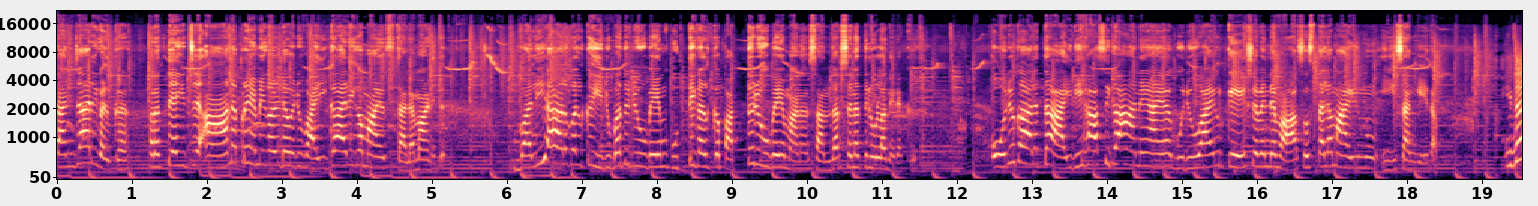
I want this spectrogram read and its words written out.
സഞ്ചാരികൾക്ക് പ്രത്യേകിച്ച് ആനപ്രേമികളുടെ ഒരു വൈകാരികമായ സ്ഥലമാണിത്. വലിയ ആളുകൾക്ക് ഇരുപത് രൂപയും കുട്ടികൾക്ക് പത്ത് രൂപയുമാണ് സന്ദർശനത്തിലുള്ള നിരക്ക്. ഒരു കാലത്ത് ഐതിഹാസിക ആനയായ ഗുരുവായൂർ കേശവന്റെ വാസസ്ഥലമായിരുന്നു ഈ സങ്കേതം. ഇത്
